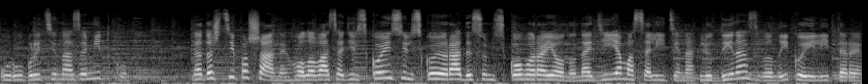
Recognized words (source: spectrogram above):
у рубриці на замітку? На дошці пошани голова Садівської сільської ради Сумського району Надія Масалітіна, людина з великої літери.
